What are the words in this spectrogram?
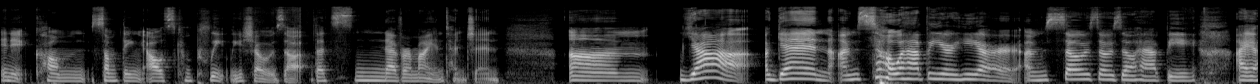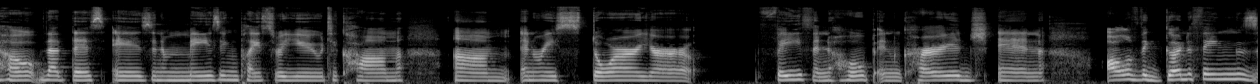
and it comes something else completely shows up. That's never my intention. Um yeah, again, I'm so happy you're here. I'm so, so, so happy. I hope that this is an amazing place for you to come um, and restore your faith and hope and courage in all of the good things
